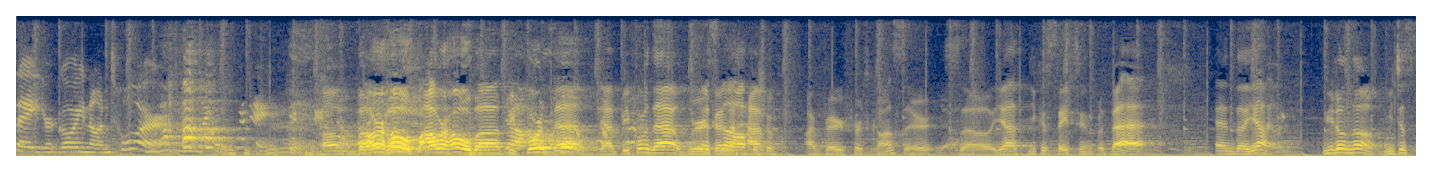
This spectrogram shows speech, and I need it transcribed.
say you're going on tour. I'm like, okay. Um, but our hope, our hope. But Yeah, before our that, hope. yeah, before that, we're It's gonna not have official. our very first concert. Yeah. So yeah, you can stay tuned for that. And uh, yeah, we don't know. We just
